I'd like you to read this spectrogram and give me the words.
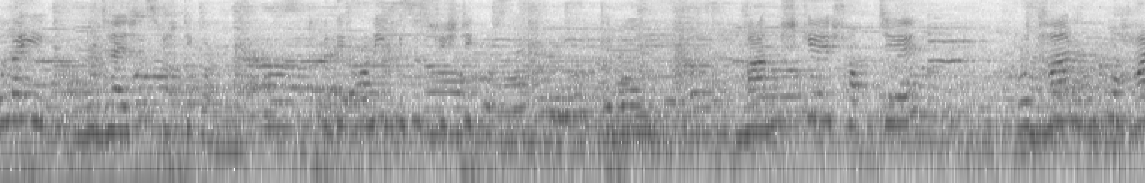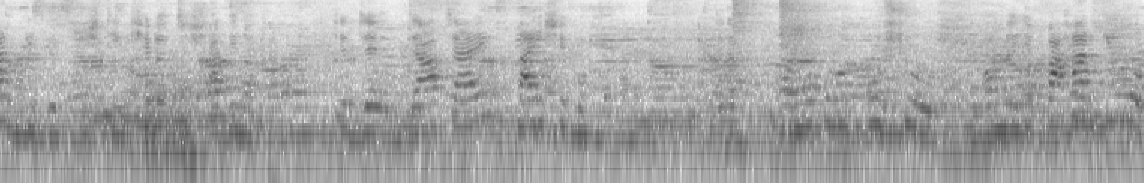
আল্লাহই বুঝায় সে সৃষ্টিকর্তা। কিন্তু অনেক কিছু সৃষ্টি করছে এবং মানুষকে সবচেয়ে প্রধান উপহার দিছে সৃষ্টি, সেটা হচ্ছে স্বাধীনতা। সে যে- যা চায় তাই সে করতে পারে। অন্য কোনো পশু অন্য যে পাহাড়কেও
